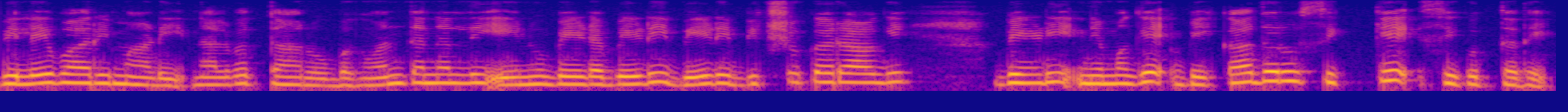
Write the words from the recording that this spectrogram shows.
ವಿಲೇವಾರಿ ಮಾಡಿ. ನಲವತ್ತಾರು. ಭಗವಂತನಲ್ಲಿ ಏನು ಬೇಡಬೇಡಿ. ಬೇಡಿ ಭಿಕ್ಷುಕರಾಗಿ ಬೇಡಿ. ನಿಮಗೆ ಬೇಕಾದರೂ ಸಿಕ್ಕೇ ಸಿಗುತ್ತದೆ.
